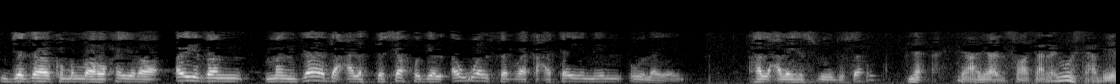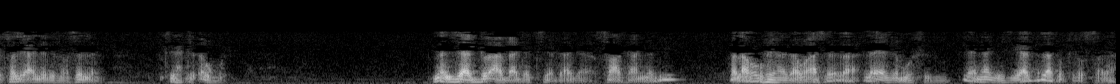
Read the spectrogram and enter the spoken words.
جزاكم الله خيرا. أيضا من زاد على التشهد الأول في الركعتين الأوليين. هل عليه سجود سهو؟ لا يعني الصلاة على النبي مستحب. يصلي على النبي صلى الله عليه وسلم التشهد الأول. من زاد دعاء بعد بعد الصلاة على النبي فالأمر في هذا واسع لا, لا يلزمه السجود. لأن هذه الزيادة لا تبطل الصلاة.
